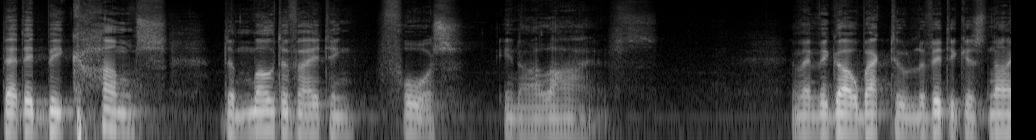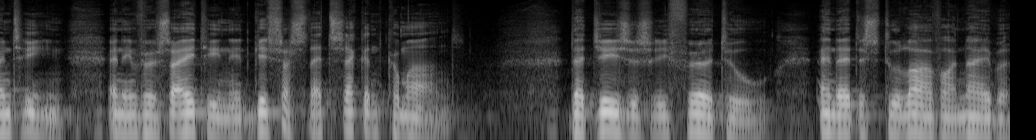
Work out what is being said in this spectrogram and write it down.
that it becomes the motivating force in our lives. And when we go back to Leviticus 19 and in verse 18, it gives us that second command that Jesus referred to, and that is to love our neighbor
